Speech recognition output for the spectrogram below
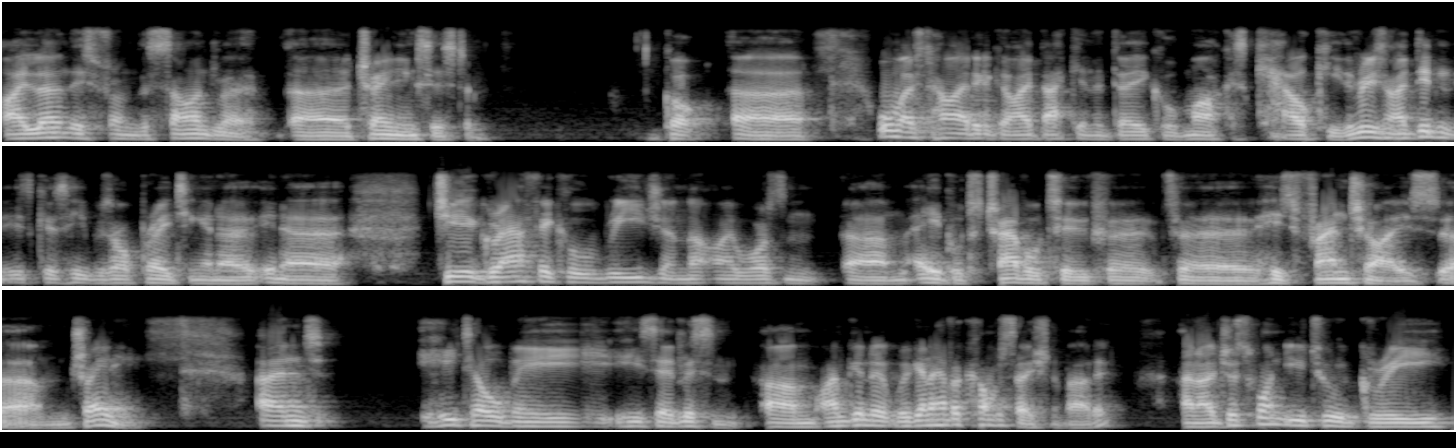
I learned this from the Sandler uh, training system got uh, almost hired a guy back in the day called Marcus Kauke. The reason I didn't is because he was operating in a in a geographical region that I wasn't um, able to travel to for for his franchise um, training, and he told me he said, "Listen, um, I'm gonna we're gonna have a conversation about it, and I just want you to agree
